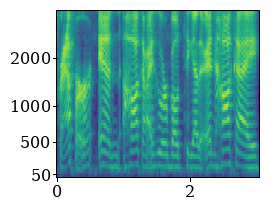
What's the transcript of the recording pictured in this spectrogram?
Trapper and Hawkeye, who are both together. And Hawkeye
